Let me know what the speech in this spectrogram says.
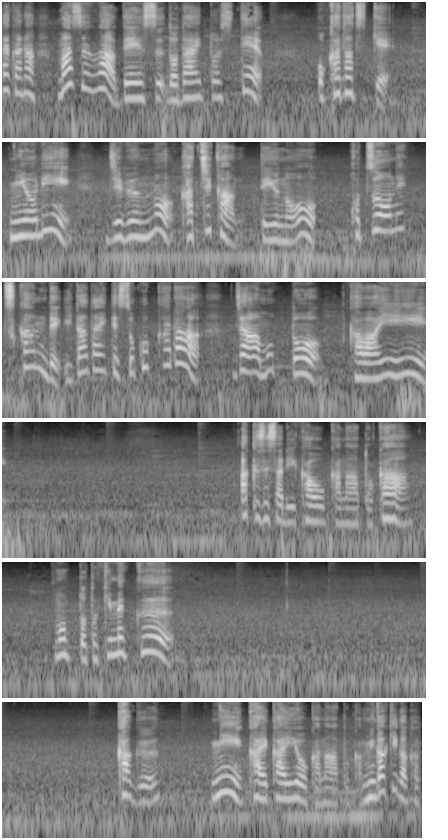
だからまずはベース土台としてお片付けにより自分の価値観っていうのをコツをね掴んでいただいてそこからじゃあもっと可愛いアクセサリー買おうかなとかもっとときめく家具に買い替えようかなとか磨きがか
